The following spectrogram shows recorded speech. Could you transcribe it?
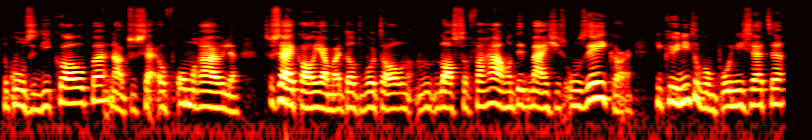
Dan kon ze die kopen, nou, toen zei, of omruilen. Toen zei ik al, ja, maar dat wordt al een lastig verhaal. Want dit meisje is onzeker. Die kun je niet op een pony zetten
